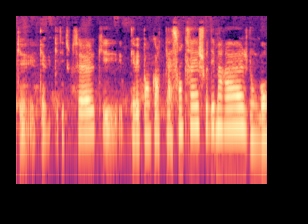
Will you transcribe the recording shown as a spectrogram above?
qui, était toute seule, qui n'avait pas encore de place en crèche au démarrage. Donc bon,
